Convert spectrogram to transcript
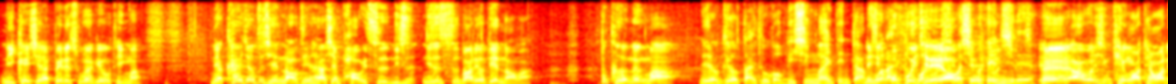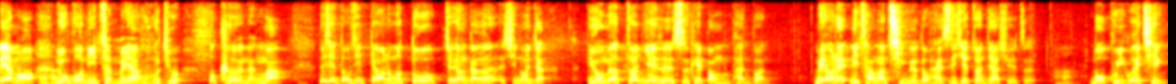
你可以现在背得出来给我听吗？你要开枪之前脑筋还要先跑一次，你是你是四八六电脑吗？不可能嘛！你有叫歹徒讲你先卖叮当，你先我背一个哦，我先黑你的。哎，啊，我先听我听我念哦。如果你怎么样，我就不可能嘛。那些东西掉那么多，就像刚刚新东讲，有没有专业人士可以帮我们判断？没有嘞，你常常请的都还是一些专家学者啊。我回馈请，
